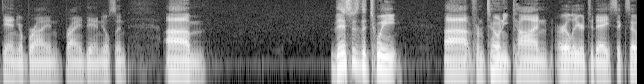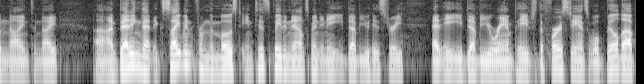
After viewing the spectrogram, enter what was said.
Daniel Bryan, Brian Danielson. Um, this is the tweet uh, from Tony Khan earlier today, 609 tonight. Uh, I'm betting that excitement from the most anticipated announcement in AEW history at AEW Rampage, the first dance, will build up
